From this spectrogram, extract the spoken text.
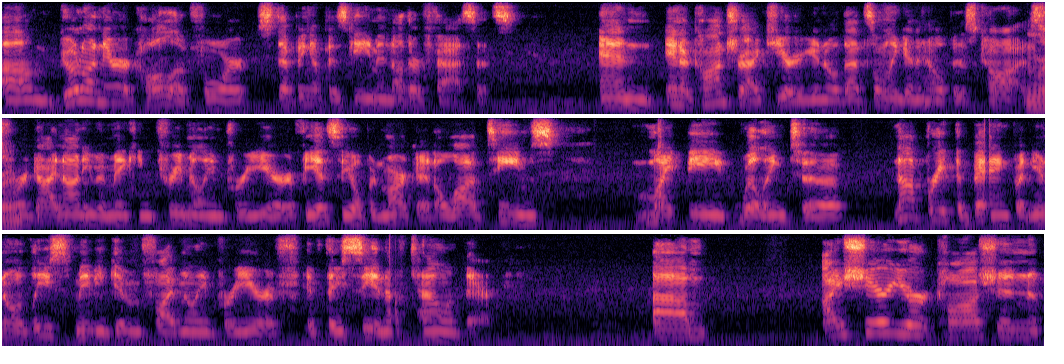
um, good on Erik Haula for stepping up his game in other facets. And in a contract year, you know, that's only going to help his cause. Right. For a guy not even making three million per year, if he hits the open market, a lot of teams might be willing to not break the bank, but you know, at least maybe give him five million per year if if they see enough talent there. Um, I share your caution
